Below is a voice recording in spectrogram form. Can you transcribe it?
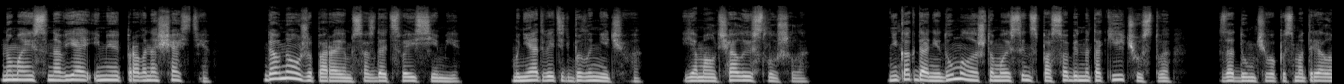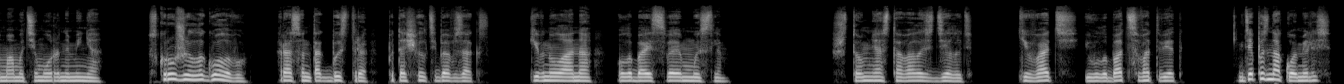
«Но мои сыновья имеют право на счастье. Давно уже пора им создать свои семьи». Мне ответить было нечего. Я молчала и слушала. Никогда не думала, что мой сын способен на такие чувства. Задумчиво посмотрела мама Тимура на меня. Скружила голову, раз он так быстро потащил тебя в ЗАГС. Кивнула она, улыбаясь своим мыслям. Что мне оставалось делать? Кивать и улыбаться в ответ. Где познакомились?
